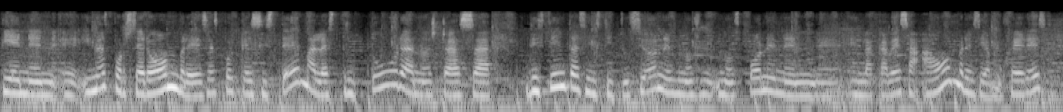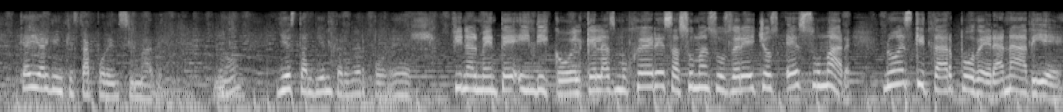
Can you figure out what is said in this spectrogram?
tienen, eh, y no es por ser hombres, es porque el sistema, la estructura, nuestras ah, distintas instituciones nos, ponen en, eh, en, la cabeza a hombres y a mujeres que hay alguien que está por encima de, ¿no? Y es también perder poder. Finalmente indicó, el que las mujeres asuman sus derechos es sumar, no es quitar poder a nadie.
